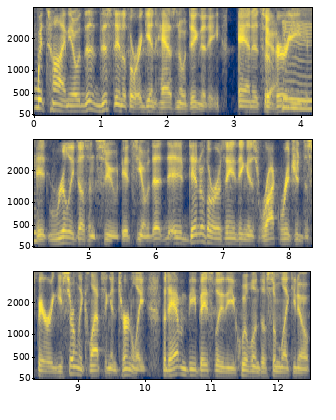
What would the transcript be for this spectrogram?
with time, you know, this this Denethor again has no dignity, and it's a Yeah. very mm-hmm. it really doesn't suit. It's you know, the, the- Denethor as anything is rock rigid, despairing. He's certainly collapsing internally, but to have him be basically the equivalent of some like you know,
